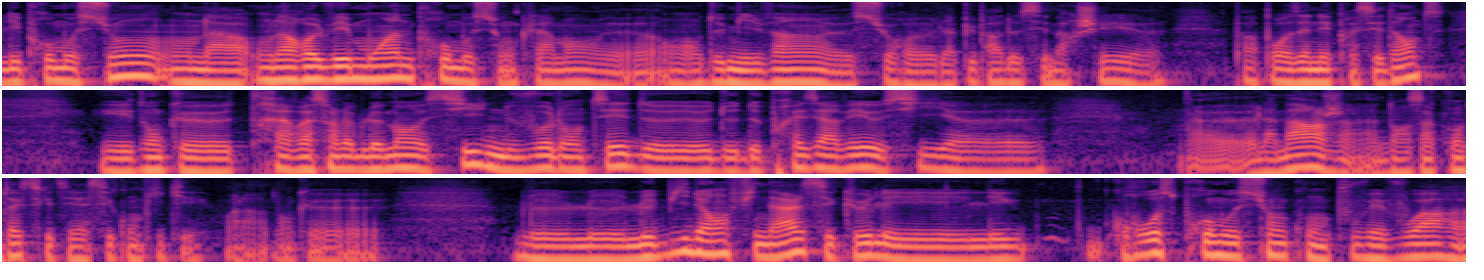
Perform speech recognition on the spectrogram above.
les promotions, on a, on a relevé moins de promotions clairement euh, en 2020 euh, sur la plupart de ces marchés par rapport aux années précédentes. Et donc très vraisemblablement aussi une volonté de, de, préserver aussi la marge dans un contexte qui était assez compliqué. Voilà. Donc le, le, bilan final, c'est que les, les, grosses promotions qu'on pouvait voir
